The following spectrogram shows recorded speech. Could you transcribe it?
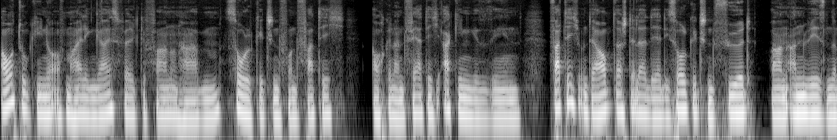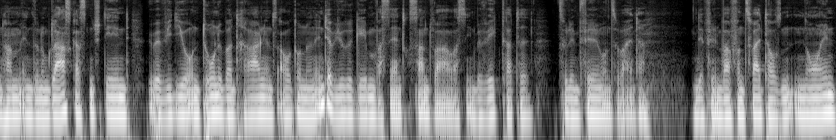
Autokino auf dem Heiligen Geistfeld gefahren und haben Soul Kitchen von Fatih, auch genannt Fertig Akin, gesehen. Fatih und der Hauptdarsteller, der die Soul Kitchen führt, waren anwesend und haben in so einem Glaskasten stehend über Video und Ton übertragen ins Auto und ein Interview gegeben, was sehr interessant war, was ihn bewegt hatte zu dem Film und so weiter. Der Film war von 2009.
